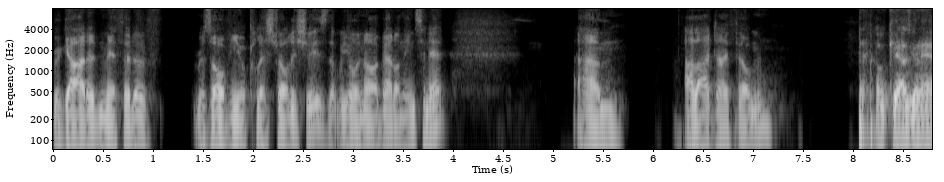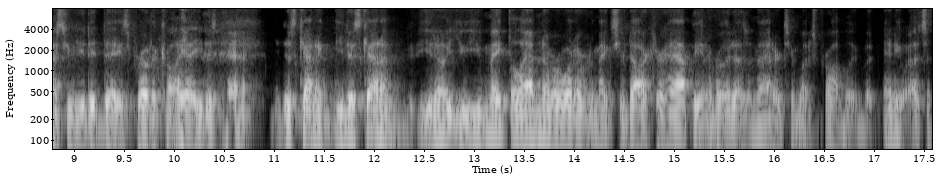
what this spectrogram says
regarded method of resolving your cholesterol issues that we all know about on the internet. Um, a la Dave Feldman. Okay, I was going to ask you. You did Dave's protocol. Yeah, you just you just kind of you just kind of you know you you make the lab number whatever that makes your doctor happy, and it really doesn't matter too much probably. But anyway, that's a,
